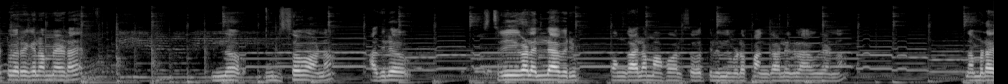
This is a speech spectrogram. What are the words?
പാട്ടുവരകലമ്മയുടെ ഇന്ന് ഉത്സവമാണ്. അതിൽ സ്ത്രീകളെല്ലാവരും പൊങ്കാല മഹോത്സവത്തിൽ ഇന്ന് ഇവിടെ പങ്കാളികളാവുകയാണ്. നമ്മുടെ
